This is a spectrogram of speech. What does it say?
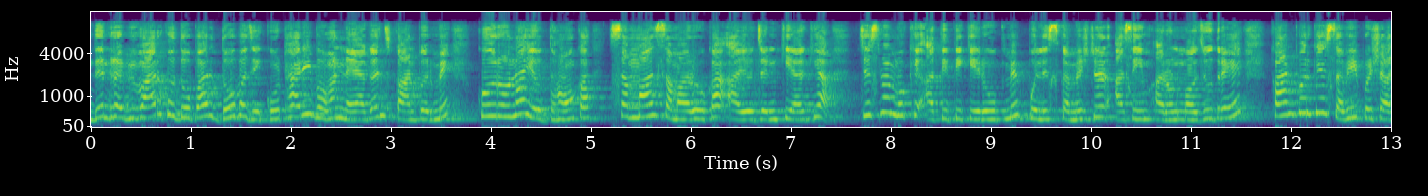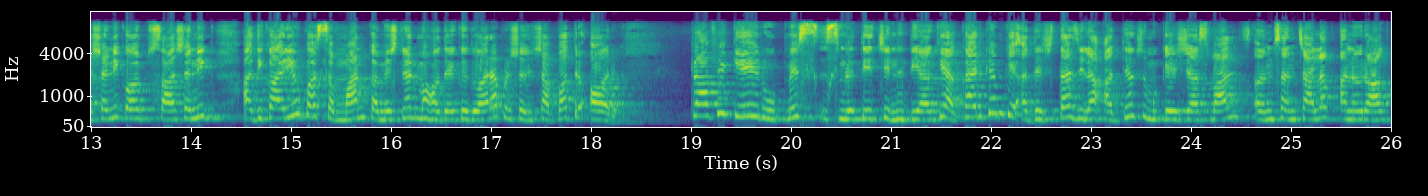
दिन रविवार को दोपहर दो बजे कोठारी भवन, नयागंज, कानपुर में कोरोना योद्धाओं का सम्मान समारोह का आयोजन किया गया, जिसमें मुख्य अतिथि के रूप में पुलिस कमिश्नर असीम अरुण मौजूद रहे। कानपुर के सभी प्रशासनिक और शासनिक अधिकारियों का सम्मान कमिश्नर महोदय के द्वारा प्रशंसा पत्र और ट्रॉफी के रूप में स्मृति चिन्ह दिया गया। कार्यक्रम की अध्यक्षता जिला अध्यक्ष मुकेश जायसवाल, संचालक अनुराग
